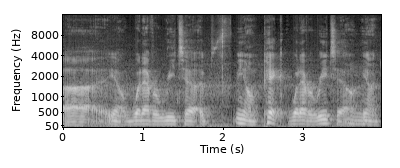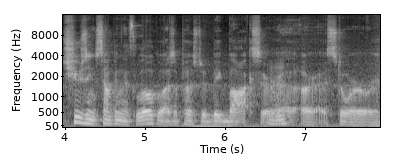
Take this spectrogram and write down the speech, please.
uh, you know, whatever retail, you know, pick whatever retail, you know, choosing something that's local as opposed to a big box or, a, or a store or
